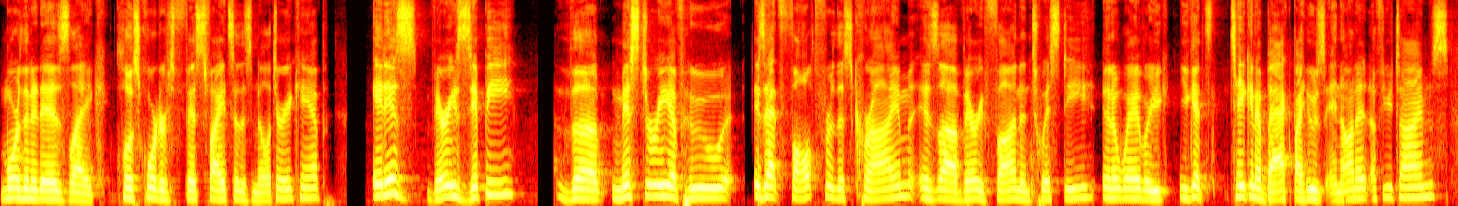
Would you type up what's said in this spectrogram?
more than it is like close quarters fist fights at this military camp. It is very zippy. The mystery of who is at fault for this crime is uh, very fun and twisty in a way where you, you get taken aback by who's in on it a few times.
